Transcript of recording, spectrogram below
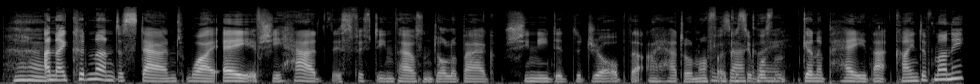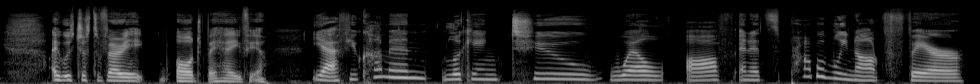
and I couldn't understand why, A, if she had this $15,000 bag, she needed the job that I had on offer because it wasn't going to pay that kind of money. It was just a very odd behaviour. Yeah, if you come in looking too well off, and it's probably not fair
